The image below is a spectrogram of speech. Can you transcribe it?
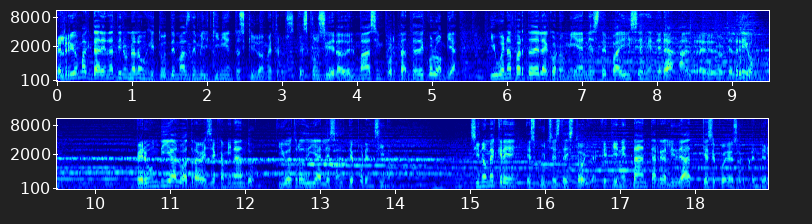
El río Magdalena tiene una longitud de más de 1.500 kilómetros, es considerado el más importante de Colombia y buena parte de la economía en este país se genera alrededor del río. Pero un día lo atravesé caminando y otro día le salté por encima. Si no me cree, escuche esta historia, que tiene tanta realidad que se puede sorprender.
